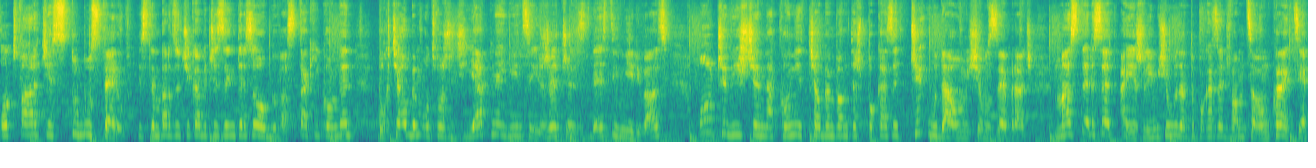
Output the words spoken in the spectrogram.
otwarcie 100 boosterów. Jestem bardzo ciekawy, czy zainteresowałby was taki content, bo chciałbym otworzyć jak najwięcej rzeczy z Destiny Rivals. Oczywiście na koniec chciałbym wam też pokazać, czy udało mi się zebrać Master Set, a jeżeli mi się uda, to pokazać wam całą kolekcję,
